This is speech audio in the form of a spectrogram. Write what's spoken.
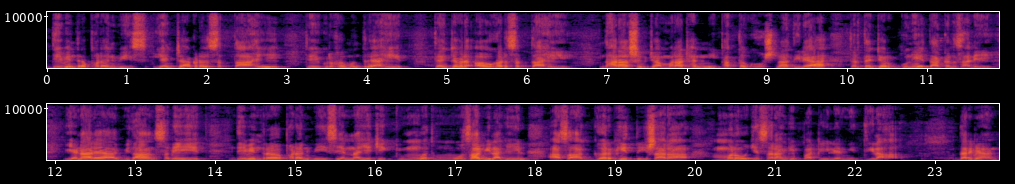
देवेंद्र फडणवीस यांच्याकडं सत्ता आहे. ते गृहमंत्री आहेत. त्यांच्याकडे अवघड सत्ता आहे. धाराशिवच्या मराठ्यांनी फक्त घोषणा दिल्या तर त्यांच्यावर गुन्हे दाखल झाले. येणाऱ्या विधानसभेत देवेंद्र फडणवीस यांना याची किंमत मोजावी लागेल असा गर्भित इशारा मनोज सरांगे पाटील यांनी दिला. दरम्यान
